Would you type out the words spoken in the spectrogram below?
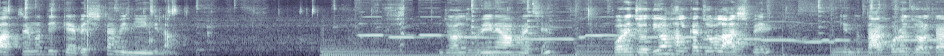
পাত্রের মধ্যে ক্যাবেজটা আমি নিয়ে নিলাম। জল ঝরিয়ে নেওয়া হয়েছে। পরে যদিও হালকা জল আসবে, কিন্তু তারপরেও জলটা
